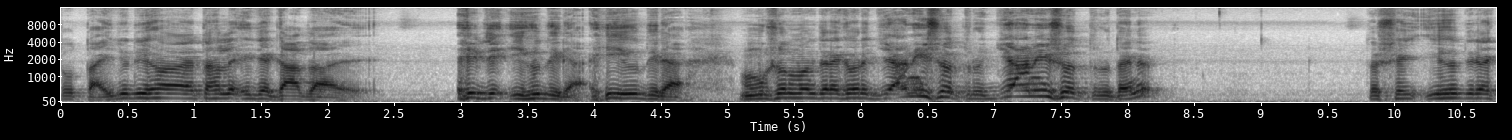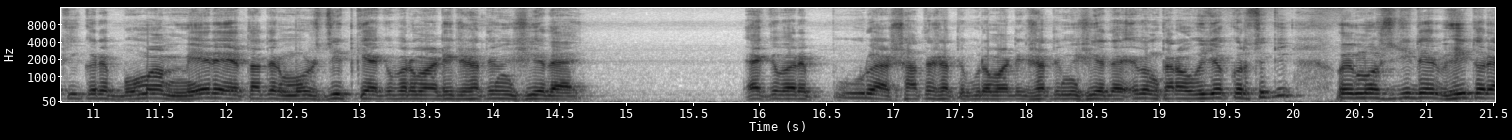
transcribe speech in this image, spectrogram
তো তাই যদি হয়, তাহলে এই যে গাজায়, এই যে ইহুদিরা ইহুদিরা, মুসলমানদের একেবারে জানি শত্রু জানি শত্রু, তাই না? তো সেই ইহুদিরা কি করে বোমা মেরে তাদের মসজিদকে একেবারে মাটির সাথে মিশিয়ে দেয়? একেবারে পুরা সাথে সাথে পুরো মাটির সাথে মিশিয়ে দেয়, এবং তারা অভিযোগ করছে কি, ওই মসজিদের ভিতরে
